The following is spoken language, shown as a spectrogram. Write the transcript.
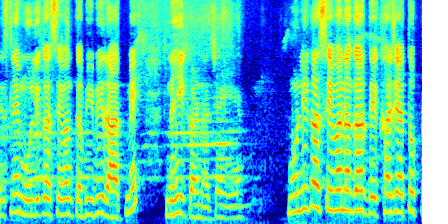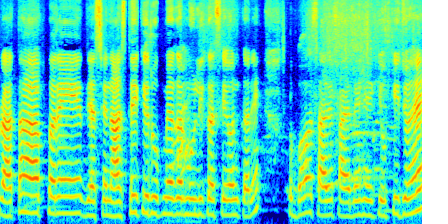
इसलिए मूली का सेवन कभी भी रात में नहीं करना चाहिए। मूली का सेवन अगर देखा जाए तो प्रातः आप करें, जैसे नाश्ते के रूप में अगर मूली का सेवन करें तो बहुत सारे फ़ायदे हैं क्योंकि जो है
